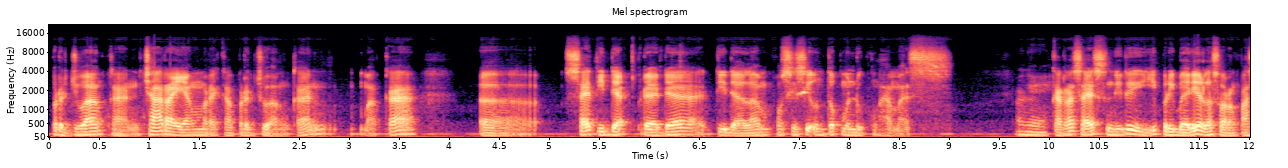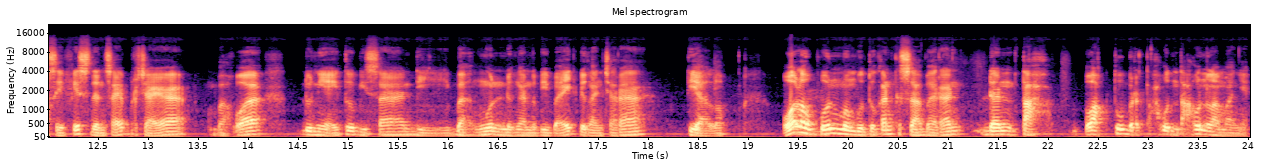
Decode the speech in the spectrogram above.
perjuangkan, cara yang mereka perjuangkan, maka eh, saya tidak berada di dalam posisi untuk mendukung Hamas. Oke, Karena saya sendiri pribadi adalah seorang pasifis dan saya percaya bahwa dunia itu bisa dibangun dengan lebih baik dengan cara dialog. Walaupun membutuhkan kesabaran dan tah waktu bertahun-tahun lamanya.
